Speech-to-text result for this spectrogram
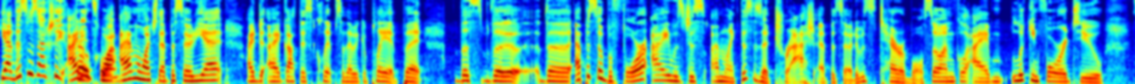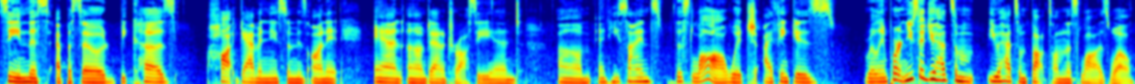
Yeah, this was actually I So didn't cool. I haven't watched the episode yet. I, d- I got this clip so that we could play it, but the the the episode before I was just I'm like this is a trash episode. It was terrible. So I'm gl- I'm looking forward to seeing this episode because hot Gavin Newsom is on it and um, Diana Taurasi and um, and he signs this law which I think is really important. You said you had some you had some thoughts on this law as well.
